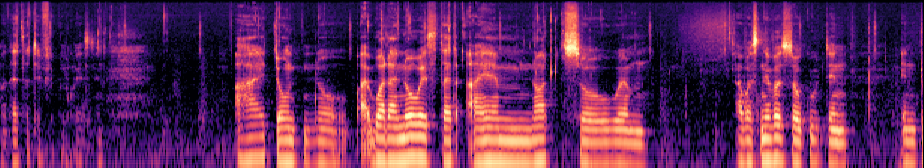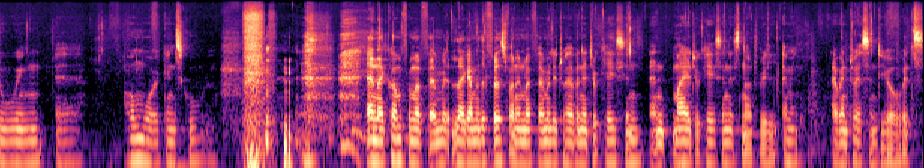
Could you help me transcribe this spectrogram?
oh, that's a difficult question. I don't know. I, what I know is that I am not so. Um, I was never so good in in doing uh, homework in school. and I come from a family like I'm the first one in my family to have an education, and my education is not really. I mean, I went to SNDO. It's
